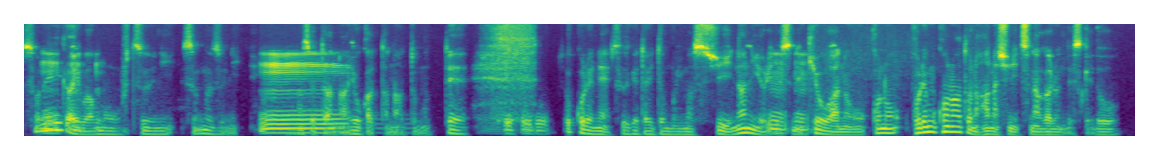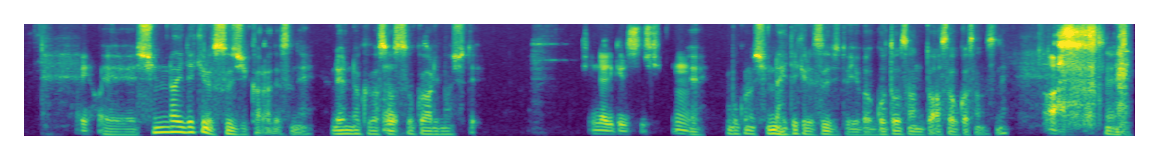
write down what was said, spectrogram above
それ以外はもう普通にスムーズにうーん。出せたのは良かったなと思って。これね、続けたいと思いますし、何よりですね、うんうん今日はあの、この、これもこの後の話につながるんですけど、はいはい。えー信頼できる筋からですね、連絡が早速ありまして、信頼できる数字。うん。え僕の信頼できる筋といえば、後藤さんと浅岡さんですね。あ、ね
